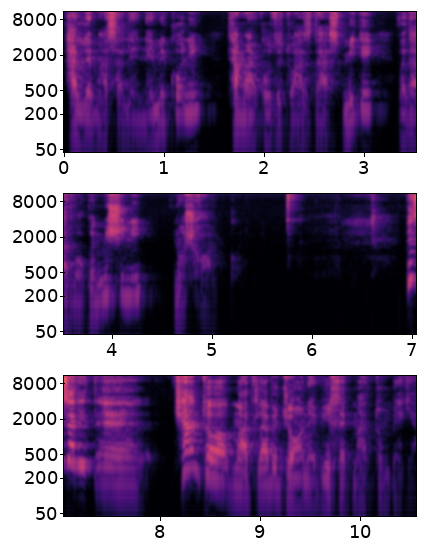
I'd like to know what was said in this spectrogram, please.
حل مسئله نمی‌کنی تمرکز تو از دست میدی و در واقع میشینی نشخار می‌کنی. بذارید چند تا مطلب جانبی خدمتتون بگم.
